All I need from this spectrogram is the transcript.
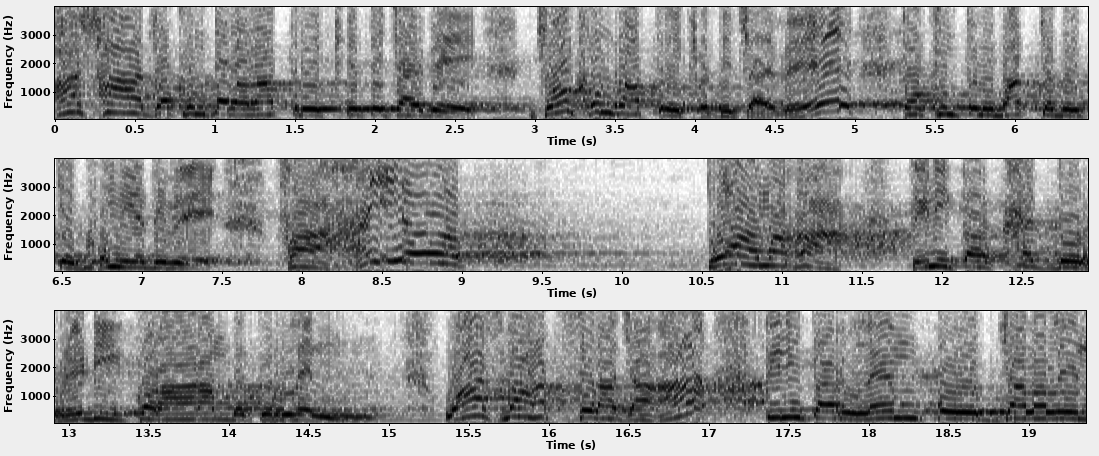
আশা যখন তারা রাত্রে খেতে চাইবে, যখন রাত্রে খেতে চাইবে, তখন তুমি বাচ্চাদেরকে ঘুমিয়ে দিবে। ফাহাইয়াত। তোয়ামাহা তিনি তার খাদ্য রেডি করা আরম্ভ করলেন। তিনি তার ল্যাম্প জ্বালালেন।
